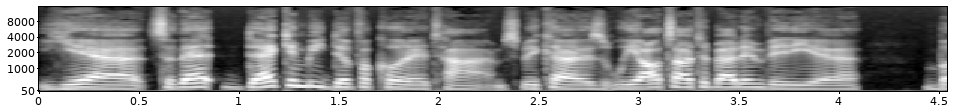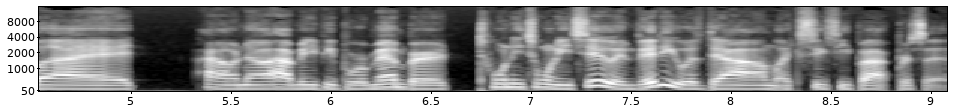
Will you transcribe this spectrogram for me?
Yeah, so that that can be difficult at times because we all talked about Nvidia, but I don't know how many people remember 2022 Nvidia was down like 65%.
